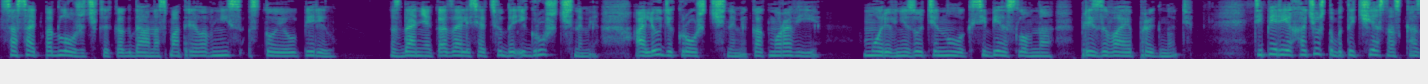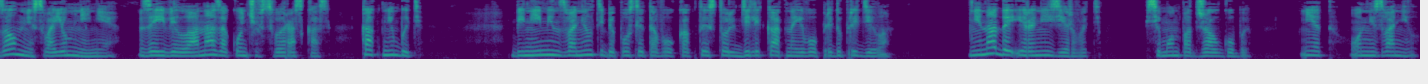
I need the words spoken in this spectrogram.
сосать под ложечкой, когда она смотрела вниз, стоя у перил. Здания казались отсюда игрушечными, а люди — крошечными, как муравьи. Море внизу тянуло к себе, словно призывая прыгнуть. «Теперь я хочу, чтобы ты честно сказал мне свое мнение», — заявила она, закончив свой рассказ. «Как мне быть?» «Бенемин звонил тебе после того, как ты столь деликатно его предупредила». «Не надо иронизировать», — Симон поджал губы. «Нет, он не звонил.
